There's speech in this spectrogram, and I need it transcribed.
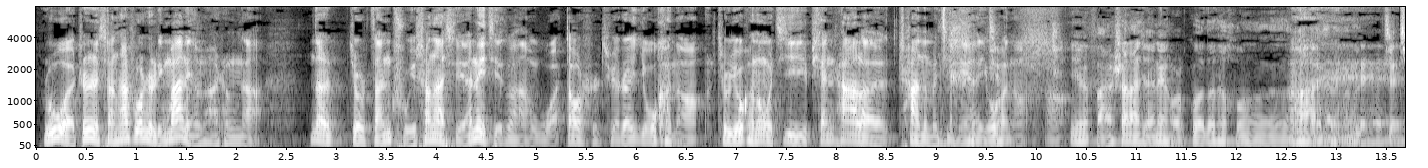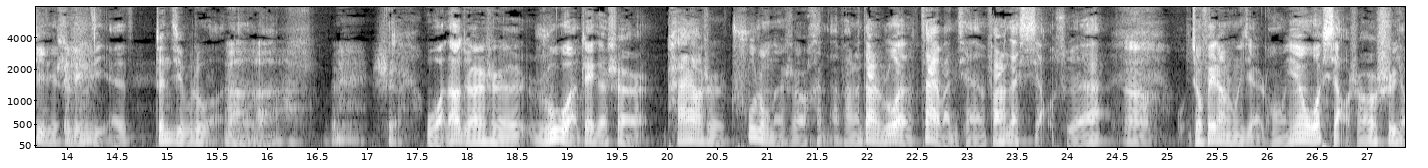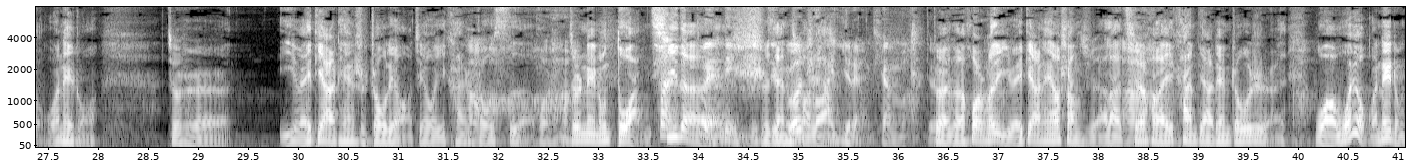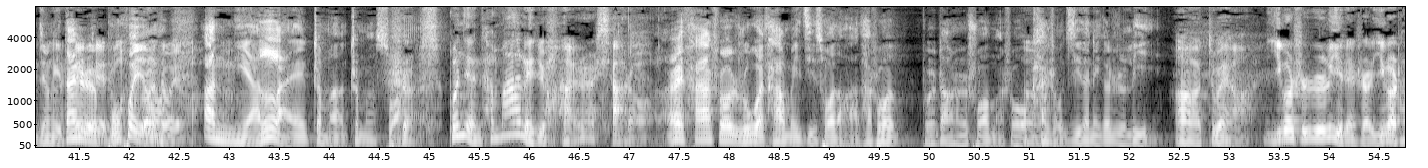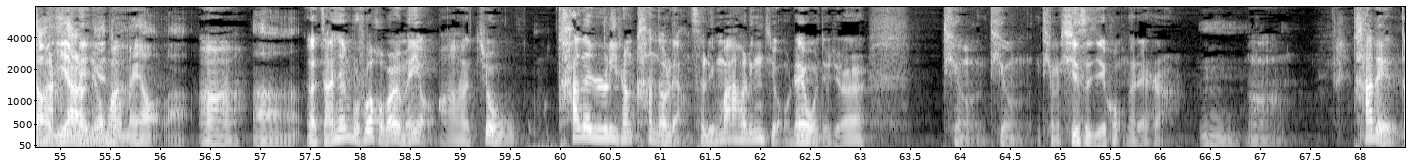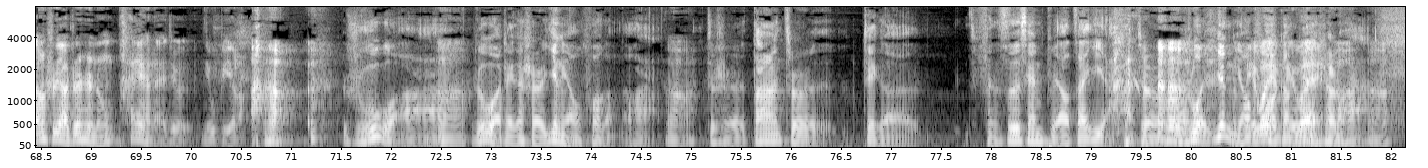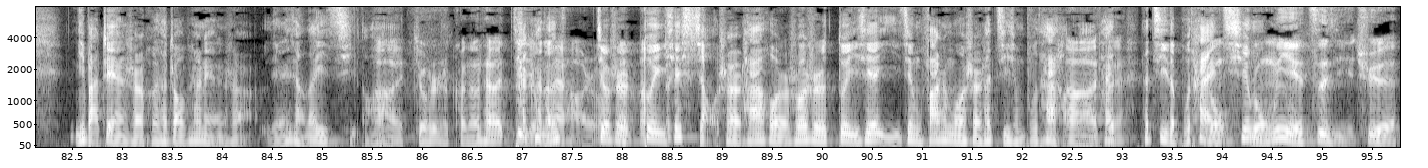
如果真是像他说是零八年发生的，那就是咱处于上大学那阶段，我倒是觉着有可能，就是有可能我记忆偏差了，差那么几年，有可能啊。因为反正上大学那会儿过得都特浑浑噩噩啊的，具具体是零几真记不住。啊，是我倒觉得是，如果这个事儿他要是初中的时候很难发生，但是如果再往前发生在小学，嗯，就非常容易解释通。因为我小时候是有过那种，就是以为第二天是周六，结果一看是周四、或者什么，就是那种短期对，的时间顶多差错乱。一两天嘛，对对对，或者说以为第二天要上学了，其实后来一看第二天周日。我我有过那种经历，但是不会有按年来这么这么算。是关键他妈那句话有点吓着我了。而且他说，如果他要没记错的话，他说不是当时说嘛，说我看手机的那个日历，啊，对啊，一个是日历这事儿，一个是他到妈一二年就没有了啊。啊。呃，咱先不说后边有没有啊，就他在日历上看到两次零八和零九，这我就觉得挺挺挺细思极恐的这事儿。嗯。嗯，他这当时要真是能拍下来就牛逼了。如果啊，如果这个事儿硬要破梗的话，啊。就是当然就是这个粉丝先不要在意啊，就是说如果硬要 破梗这事儿的话，啊你把这件事儿和他照片那件事儿联想在一起的话，啊，就是可能他记性不他可能？就是对一些小事儿，他 或者说是对一些已经发生过的事儿，他记性不太好，他啊他他记得不太容清，容易自己去。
